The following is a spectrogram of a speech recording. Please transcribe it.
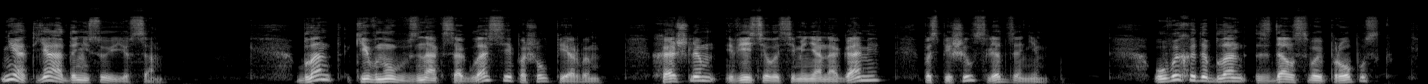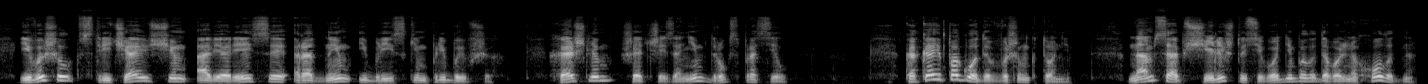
Нет, я донесу ее сам. Блант, кивнув в знак согласия, пошел первым. Хэшлем, весело семеня ногами, поспешил вслед за ним. У выхода Блант сдал свой пропуск и вышел к встречающим авиарейсы родным и близким прибывших. Хэшлем, шедший за ним, вдруг спросил. «Какая погода в Вашингтоне? Нам сообщили, что сегодня было довольно холодно».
